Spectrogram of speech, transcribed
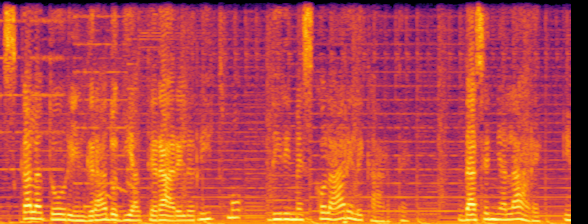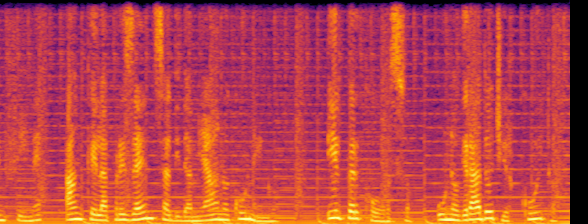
scalatori in grado di alterare il ritmo, di rimescolare le carte. Da segnalare, infine, anche la presenza di Damiano Cunego. Il percorso, 1 grado circuito.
